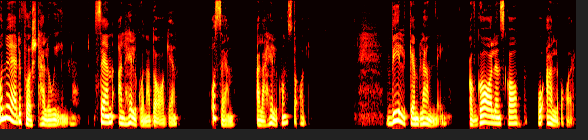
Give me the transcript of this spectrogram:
Och nu är det först halloween, sen allhelgonadagen och sen alla helgons dag. Vilken blandning av galenskap och allvar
